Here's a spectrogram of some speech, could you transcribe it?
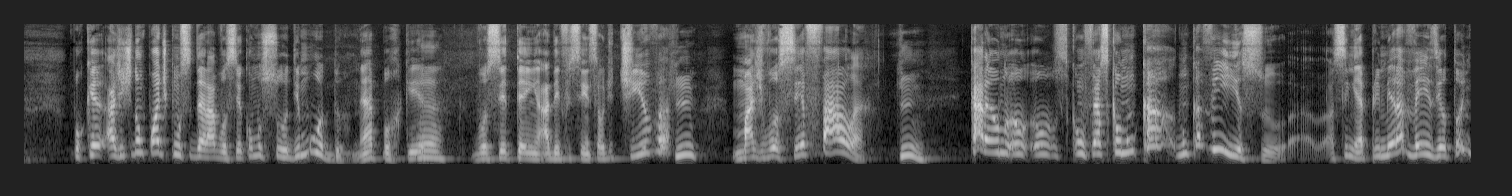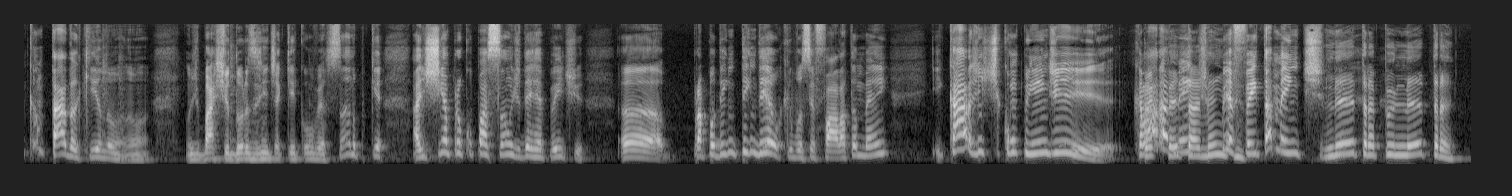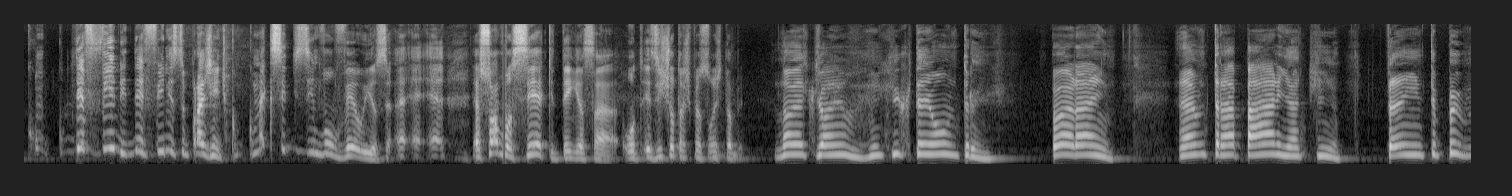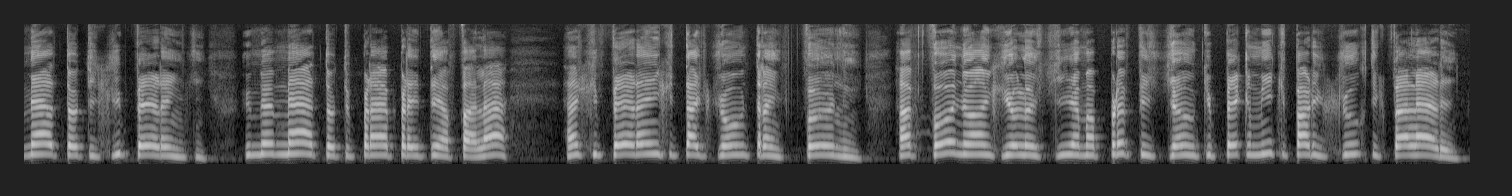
porque a gente não pode considerar você como surdo e mudo, né? Porque É. você tem a deficiência auditiva, Sim, mas você fala. sim. Cara, eu, eu- eu confesso que eu nunca, nunca vi isso. Assim, é a primeira vez e eu tô encantado aqui no- no- nos bastidores, a gente aqui conversando, porque a gente tinha preocupação de, de repente, para poder entender o que você fala também. E, cara, a gente te compreende claramente, Perfeitamente. perfeitamente. Letra por letra. Define, define isso pra gente. Co- Como é que você desenvolveu isso? É, é- é- é só você que tem essa. ou- Existem outras pessoas também. Não é só eu, existem outros. Porém, é um trabalho aqui, feito por métodos diferentes. O meu método para aprender a falar é diferente das outras fonos. A fonoaudiologia é uma profissão que permite para os surdos falarem.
